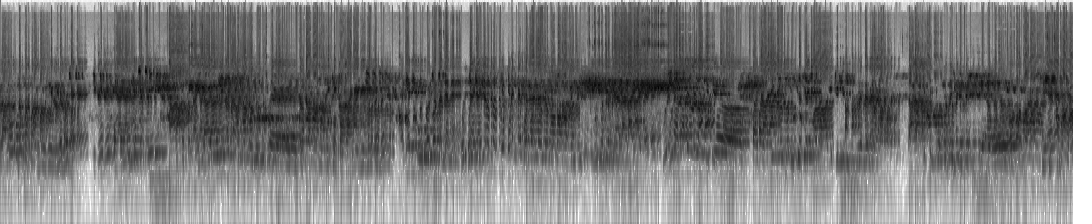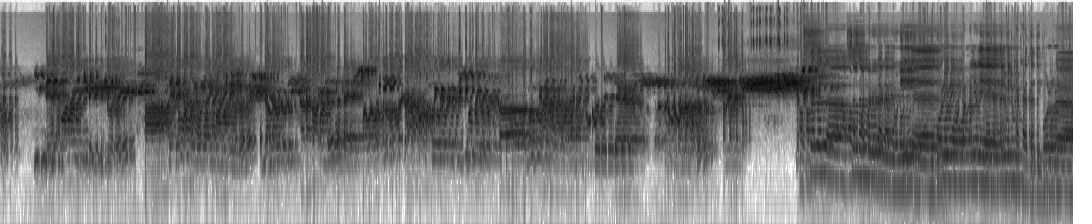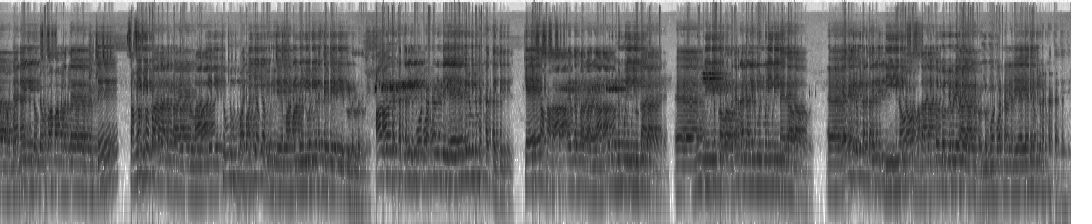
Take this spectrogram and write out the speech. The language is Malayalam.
എല്ലാവരോടും കടപ്പാടുണ്ട് തന്റെ പ്രവർത്തനങ്ങളുടെ അഫ്സൽ ഏഹ്, അഫ്സൽ മറ്റൊരു കാര്യം കൂടി ഇപ്പോൾ ഈ ഏതെങ്കിലും ഘട്ടത്തിൽ ഇപ്പോൾ പൊന്നാനി ലോക്സഭാ മണ്ഡലത്തെ അപേക്ഷിച്ച് സമീപകാലത്തുണ്ടായിട്ടുള്ള ഏറ്റവും വലിയ ഒരു വിജയമാണ് യു ഡി എഫിനെ തേടിയെത്തിയിട്ടുള്ളത് ആ ഒരു ഘട്ടത്തിൽ വോട്ടെണ്ണലിന്റെ ഏതെങ്കിലും ഘട്ടത്തിൽ കെ എസ് എന്ന് പറയുന്ന ഒരു മുൻ ലീഗുകാരൻ മുൻ ലീഗ് പ്രവർത്തകൻ അല്ലെങ്കിൽ മുൻ ലീഗ് നേതാവ് ഏതെങ്കിലും തരത്തിൽ ലീഗിനോ സംസ്ഥാനിക്കോ വെല്ലുവിളിയായിട്ടുണ്ടോ ഈ വോട്ടെണ്ണലിന്റെ ഏതെങ്കിലും ഘട്ടത്തിൽ.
